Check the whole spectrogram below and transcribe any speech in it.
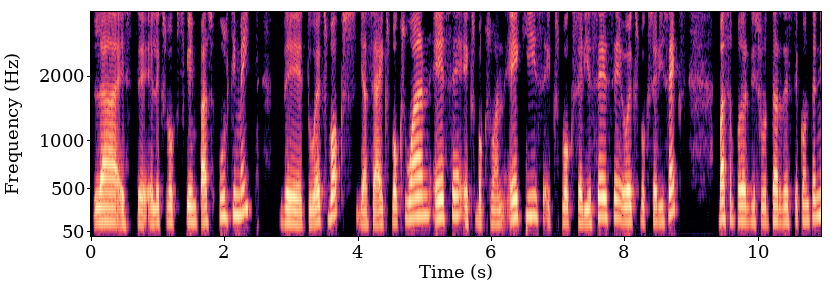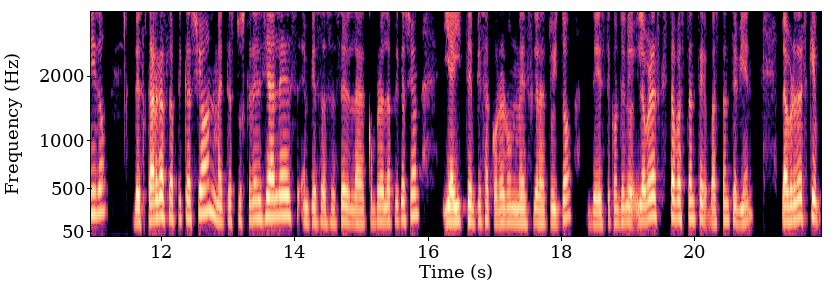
la, este, el Xbox Game Pass Ultimate de tu Xbox, ya sea Xbox One S, Xbox One X, Xbox Series S o Xbox Series X vas a poder disfrutar de este contenido. Descargas la aplicación, metes tus credenciales, empiezas a hacer la compra de la aplicación y ahí te empieza a correr un mes gratuito de este contenido. Y la verdad es que está bastante, bastante bien. La verdad es que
